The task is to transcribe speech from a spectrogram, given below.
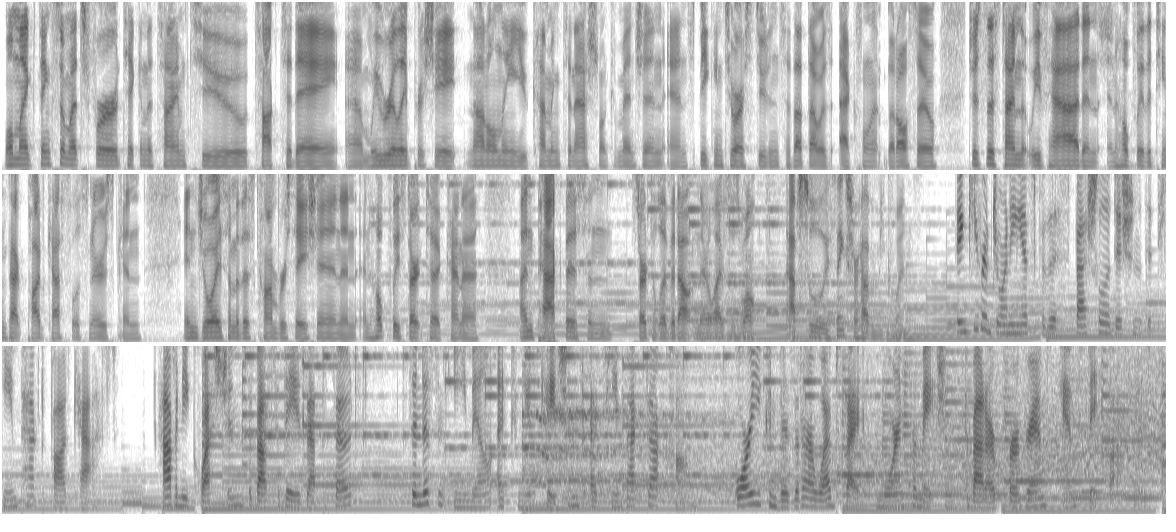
Well, Mike, thanks so much for taking the time to talk today. Um, we really appreciate not only you coming to National Convention and speaking to our students. I thought that was excellent, but also just this time that we've had, and, and hopefully the Teen Pact podcast listeners can enjoy some of this conversation and, and hopefully start to kind of unpack this and start to live it out in their lives as well. Absolutely. Thanks for having me, Quinn. Thank you for joining us for this special edition of the Teen Pact podcast. Have any questions about today's episode? Send us an email at communications at teenpact.com, or you can visit our website for more information about our programs and state classes.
